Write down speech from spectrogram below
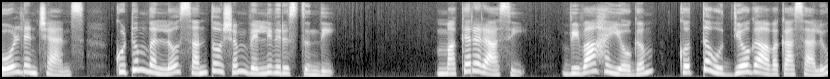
గోల్డెన్ ఛాన్స్. కుటుంబంలో సంతోషం వెల్లివిరుస్తుంది. మకర రాశి. వివాహయోగం కొత్త ఉద్యోగ అవకాశాలు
